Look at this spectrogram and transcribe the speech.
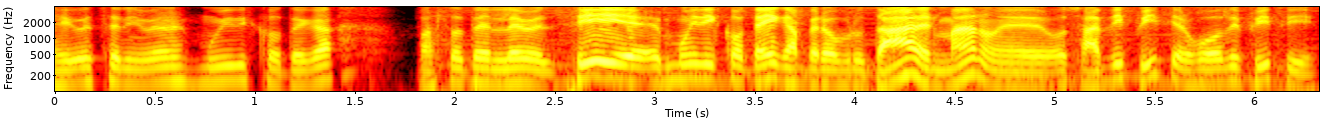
Digo, este nivel es muy discoteca Pásate el level Sí, es muy discoteca, pero brutal, hermano eh, O sea, es difícil, el juego es difícil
